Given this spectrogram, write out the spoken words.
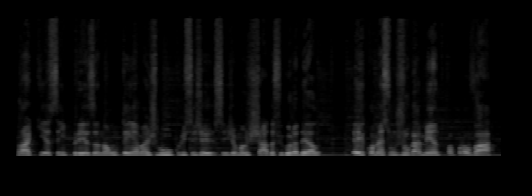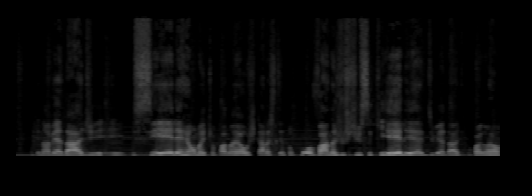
para que essa empresa não tenha mais lucro e seja, seja manchada a figura dela. E aí começa um julgamento para provar que, na verdade, se ele é realmente o Papai Noel. Os caras tentam provar na justiça que ele é de verdade o Papai Noel.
